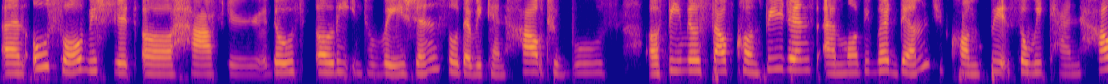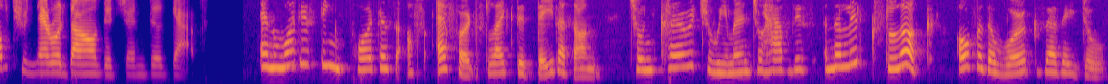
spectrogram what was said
And also, we should uh, have the, those early interventions so that we can help to boost uh, female self-confidence and motivate them to compete so we can help to narrow down the gender gap. And what is the importance of efforts like the Datathon to encourage women to have this analytics look over the work that they do?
